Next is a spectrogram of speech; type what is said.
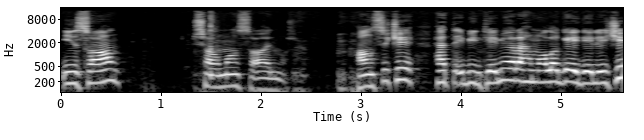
insan müsəlman sayılmır. Hansı ki, hətta İbn Teymiyyə rəhmələ qeyd edir ki,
